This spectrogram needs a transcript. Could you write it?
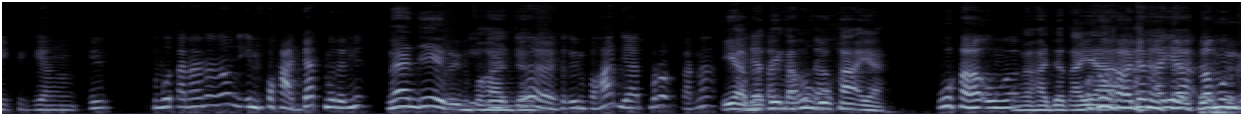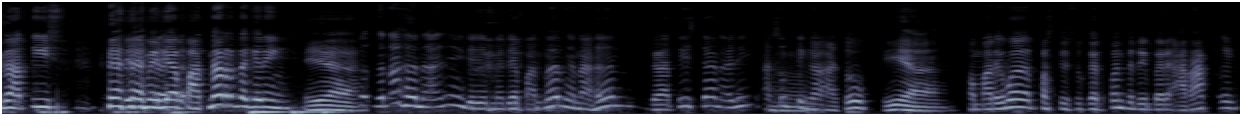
gigs yang sebutannya naon info hajat meureunnya. Nah, anjir, info hajat. iya, info hajat, Bro, karena Iya, berarti kamu. UHA ya? Wah, unga. Enggak hajat ayah. hajat aya lamun gratis di media partner teh geuning. Iya. Ngeunaheun anjing jadi media partner ngeunaheun gratis kan anjing asup Hmm. tinggal asup. Iya. Kemarin mah pas di Sugarspan tadi bere arak euy.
